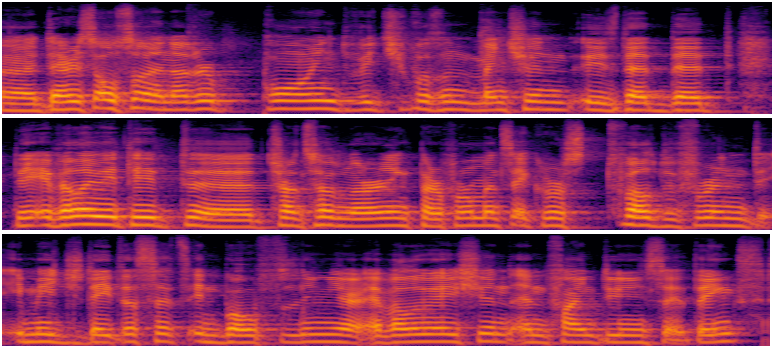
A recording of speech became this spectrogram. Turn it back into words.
Uh, there is also another point which wasn't mentioned is that, that they evaluated uh, transfer learning performance across 12 different image datasets in both linear evaluation and fine-tuning settings.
